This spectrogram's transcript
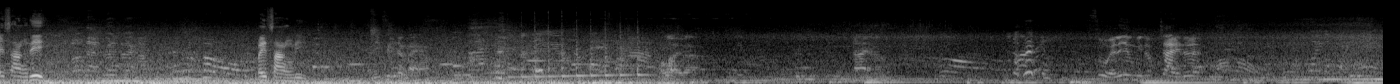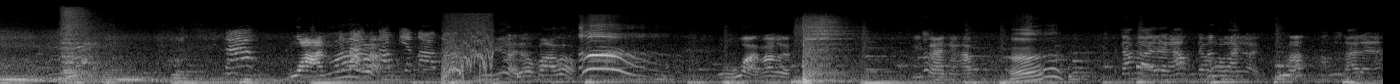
ไปสั่งดิ ไปสั่งดิ นี่ขึ้นจากไหนครับอร่อยปะได้ครับ สวยแล้วยังมีน้ำใจด้วยตามหวานมาตากมอะตามเมียตามมีนี่ไหนจะบ้าเปล่าโอ้โหหวานมากเลย มีแฟนยังครับตั้งลายเลยนะจะเอาลายหน่อยฮะลายเลยนะ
